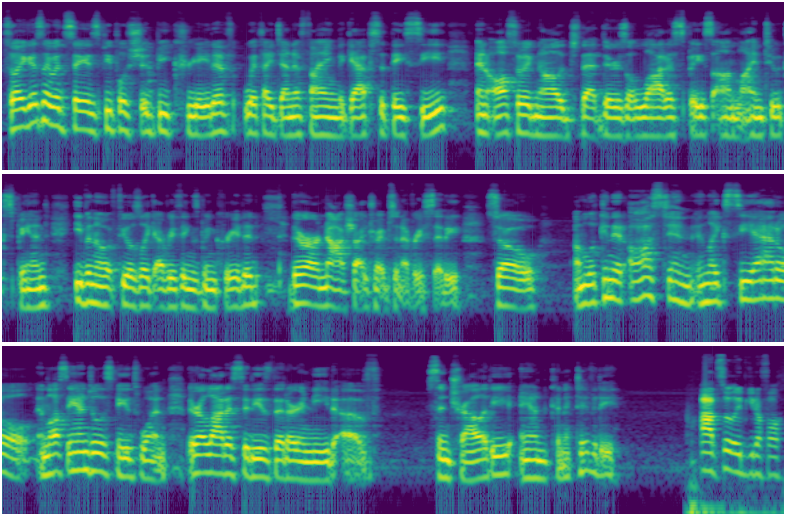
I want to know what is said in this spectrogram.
So I guess I would say is people should be creative with identifying the gaps that they see and also acknowledge that there's a lot of space online to expand even though it feels like everything's been created. There are not shy tribes in every city. So I'm looking at Austin and like Seattle and Los Angeles needs one. There are a lot of cities that are in need of centrality and connectivity. Absolutely beautiful.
